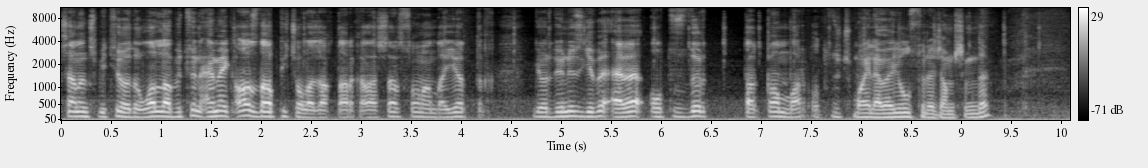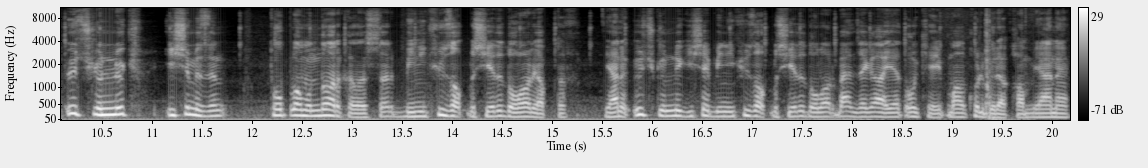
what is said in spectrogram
challenge bitiyordu. Valla bütün emek az daha piç olacaktı arkadaşlar. Son anda yırttık. Gördüğünüz gibi eve 34 dakikam var. 33 mile eve yol süreceğim şimdi. 3 günlük işimizin toplamında arkadaşlar 1267 dolar yaptık. Yani 3 günlük işe 1267 dolar bence gayet okey, makul bir rakam. Yani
